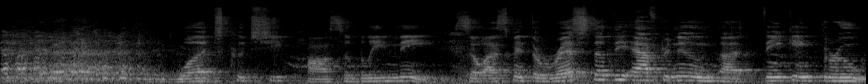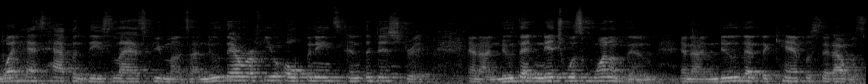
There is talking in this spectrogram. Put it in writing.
what could she possibly mean? So I spent the rest of the afternoon uh, thinking through what has happened these last few months. I knew there were a few openings in the district, and I knew that Nitsch was one of them, and I knew that the campus that I was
